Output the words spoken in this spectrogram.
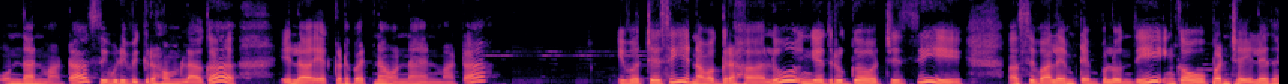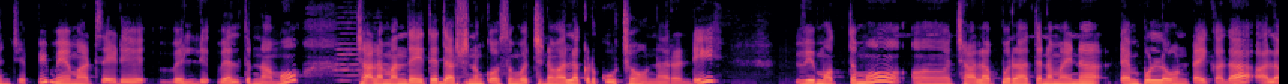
ఉందన్నమాట. శివుడి విగ్రహం లాగా ఇలా ఎక్కడ పెట్టినా ఉన్నాయన్నమాట. ఇవి వచ్చేసి నవగ్రహాలు ఇంకెదురుగ్గా వచ్చేసి శివాలయం టెంపుల్ ఉంది. ఇంకా ఓపెన్ చేయలేదని చెప్పి మేము అటు సైడ్ వెళ్ళి వెళ్తున్నాము. చాలామంది అయితే దర్శనం కోసం వచ్చిన వాళ్ళు అక్కడ కూర్చో ఉన్నారండి ఇవి మొత్తము చాలా పురాతనమైన టెంపుల్లో ఉంటాయి కదా అలా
